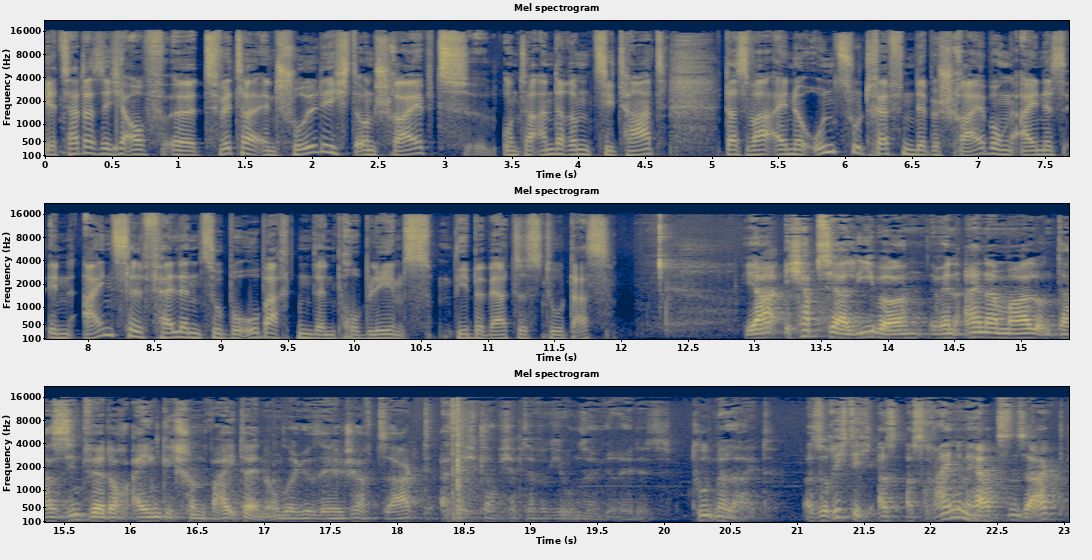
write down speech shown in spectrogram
Jetzt hat er sich auf äh, Twitter entschuldigt und schreibt unter anderem Zitat, das war eine unzutreffende Beschreibung eines in Einzelfällen zu beobachtenden Problems. Wie bewertest du das? Ja, ich habe es ja lieber, wenn einer mal, und da sind wir doch eigentlich schon weiter in unserer Gesellschaft, sagt, also ich glaube, ich habe da wirklich Unsinn geredet. Tut mir leid. Also richtig, aus, aus reinem Herzen sagt,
